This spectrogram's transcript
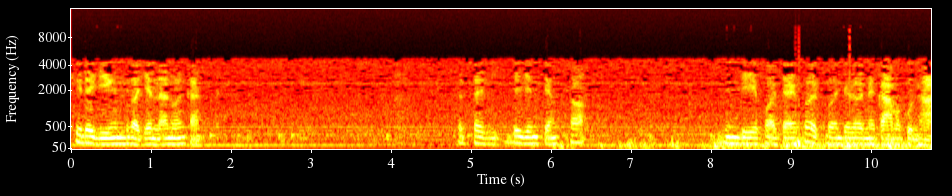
ที่ได้ยินก็เช่นนั้นเหมือนกันถ้าได้ยินเสียงเพราะยินดีพอใจเพลิดเพลินเจริญในกามคุณหา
